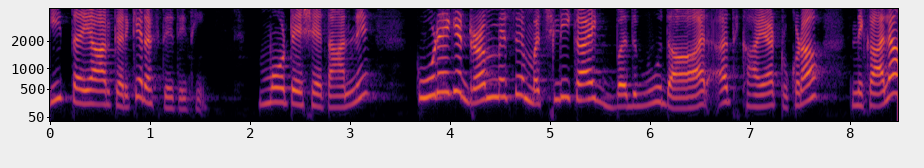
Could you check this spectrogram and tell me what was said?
ہی تیار کر کے رکھ دیتی تھیں۔ موٹے شیطان نے کوڑے کے ڈرم میں سے مچھلی کا ایک بدبودار ادھ کھایا ٹکڑا نکالا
